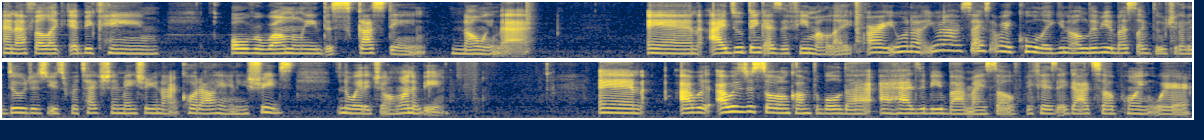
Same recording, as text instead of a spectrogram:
And I felt like it became overwhelmingly disgusting knowing that. And I do think as a female, like, all right, you wanna you wanna have sex, all right, cool, like you know, live your best life, do what you gotta do, just use protection, make sure you're not caught out here in these streets in a way that you don't want to be. And I would I was just so uncomfortable that I had to be by myself because it got to a point where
